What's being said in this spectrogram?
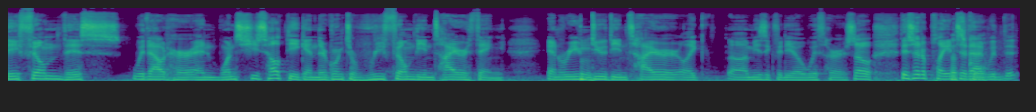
they filmed this without her, and once she's healthy again, they're going to refilm the entire thing and redo the entire like uh, music video with her. So they sort of play into That's that cool. with the,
